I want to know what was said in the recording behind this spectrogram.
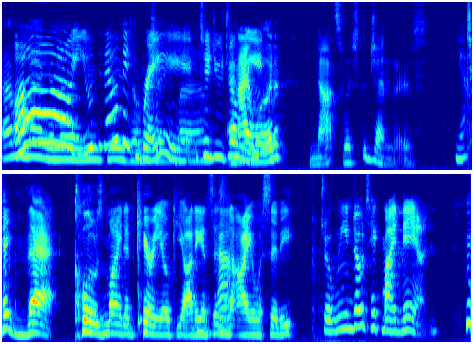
I'm Oh, you- that would be great to do And I would not switch the genders. Yeah. Take that, closed-minded karaoke audiences Yeah. in Iowa City. Jolene, don't take my man.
